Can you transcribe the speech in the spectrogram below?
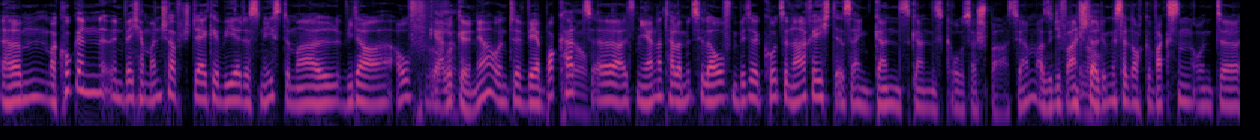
Ähm, mal gucken, in welcher Mannschaftsstärke wir das nächste Mal wieder aufrücken. Ja? Und äh, wer Bock hat, Genau. äh, als Neandertaler mitzulaufen, bitte kurze Nachricht, ist ein ganz, ganz großer Spaß. Ja? Also die Veranstaltung Genau. ist halt auch gewachsen und äh,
